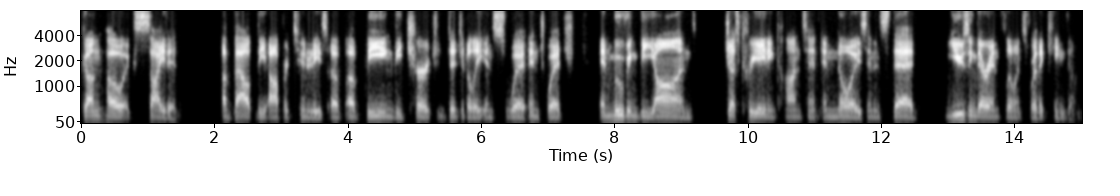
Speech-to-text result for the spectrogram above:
gung ho excited about the opportunities of, of being the church digitally in, Swi- in Twitch and moving beyond just creating content and noise and instead using their influence for the kingdom.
